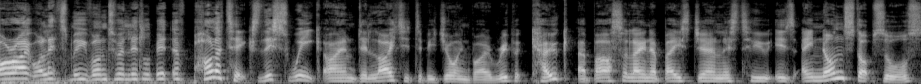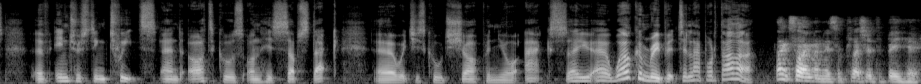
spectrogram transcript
All right, well, let's move on to a little bit of politics. This week, I am delighted to be joined by Rupert Coke, a Barcelona based journalist who is a non stop source of interesting tweets and articles on his Substack, uh, which is called Sharpen Your Axe. So, uh, welcome, Rupert, to La Portada. Thanks, Simon. It's a pleasure to be here.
